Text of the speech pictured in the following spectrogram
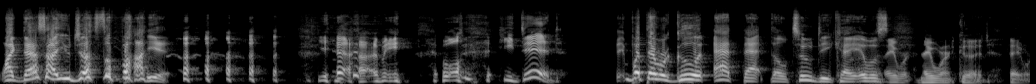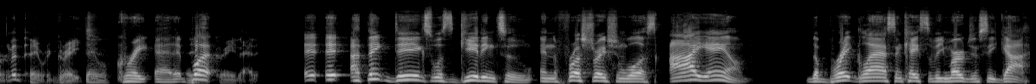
Like that's how you justify it. yeah, I mean, well, he did. But they were good at that though too, DK. It was they were they weren't good. They were they were great. They were great at it. They but great at it. It, it. I think Diggs was getting to, and the frustration was, I am the break glass in case of emergency guy.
